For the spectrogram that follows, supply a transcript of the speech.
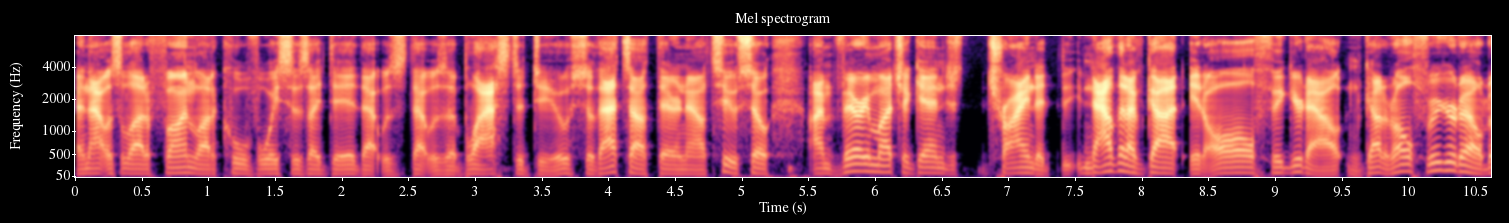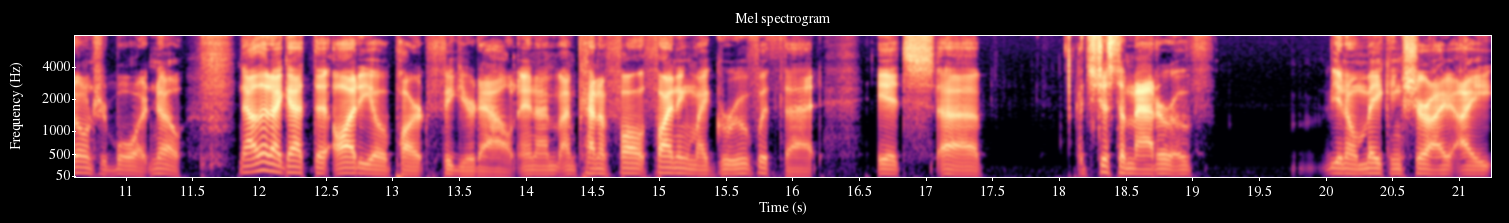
and that was a lot of fun, a lot of cool voices I did. That was that was a blast to do. So that's out there now too. So I'm very much again just trying to now that I've got it all figured out and got it all figured out, don't you, boy? No, now that I got the audio part figured out and I'm I'm kind of finding my groove with that. It's uh it's just a matter of you know making sure I, I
